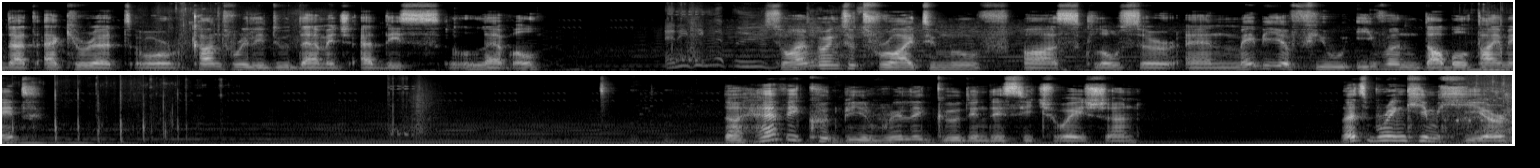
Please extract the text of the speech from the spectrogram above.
that accurate or can't really do damage at this level. So I'm going to try to move us closer and maybe a few even double time it. The heavy could be really good in this situation. Let's bring him here.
